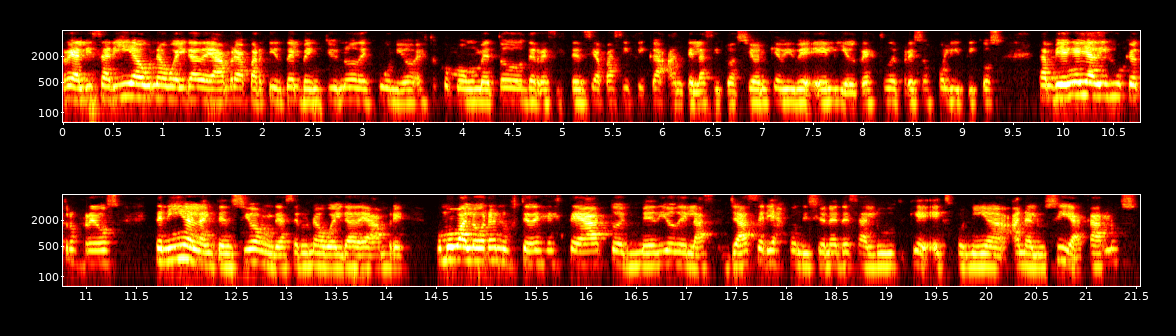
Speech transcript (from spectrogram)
realizaría una huelga de hambre a partir del 21 de junio. Esto es como un método de resistencia pacífica ante la situación que vive él y el resto de presos políticos. También ella dijo que otros reos tenían la intención de hacer una huelga de hambre. ¿Cómo valoran ustedes este acto en medio de las ya serias condiciones de salud que exponía Ana Lucía, Carlos?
